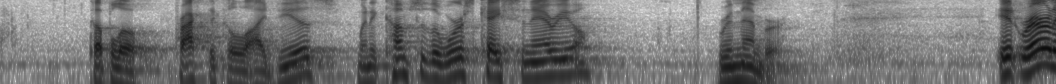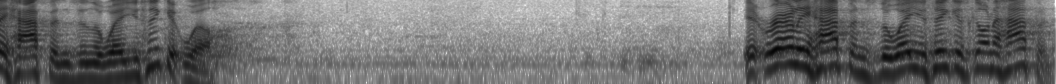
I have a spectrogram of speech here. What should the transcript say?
A couple of practical ideas. When it comes to the worst case scenario, remember, it rarely happens in the way you think it will. It rarely happens the way you think it's going to happen.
